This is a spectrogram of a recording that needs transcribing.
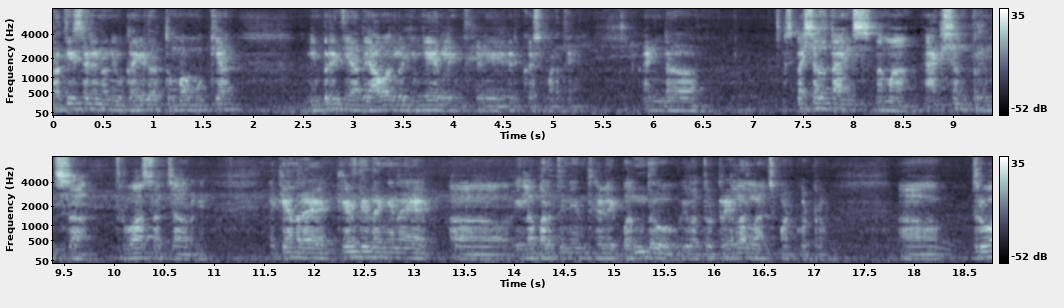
ಪ್ರತಿ ಸರಿನೂ ನೀವು ಕೈ ಹಿಡೋದು ತುಂಬಾ ಮುಖ್ಯ. ನಿಮ್ಮ ಪ್ರೀತಿ ಅದು ಯಾವಾಗಲೂ ಹಿಂಗೆ ಇರಲಿ ಅಂತ ಹೇಳಿ ರಿಕ್ವೆಸ್ಟ್ ಮಾಡ್ತೀನಿ. ಅಂಡ್ ಸ್ಪೆಷಲ್ ಥ್ಯಾಂಕ್ಸ್ ನಮ್ಮ ಆಕ್ಷನ್ ಪ್ರಿನ್ಸ್ ಧ್ರುವ ಸರ್ಜಾ ಅವ್ರಿಗೆ. ಯಾಕೆಂದ್ರೆ ಕೇಳ್ತಿದ್ದಂಗೆನೆ ಇಲ್ಲ ಬರ್ತೀನಿ ಅಂತ ಹೇಳಿ ಬಂದು ಇವತ್ತು ಟ್ರೇಲರ್ ಲಾಂಚ್ ಮಾಡಿಕೊಟ್ರು. ಧ್ರುವ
